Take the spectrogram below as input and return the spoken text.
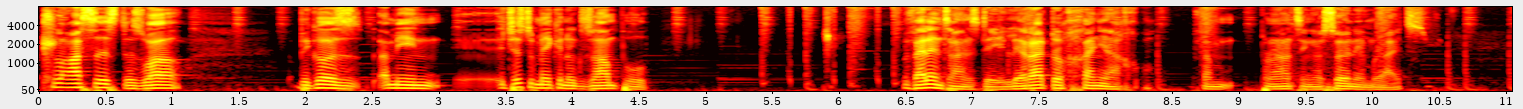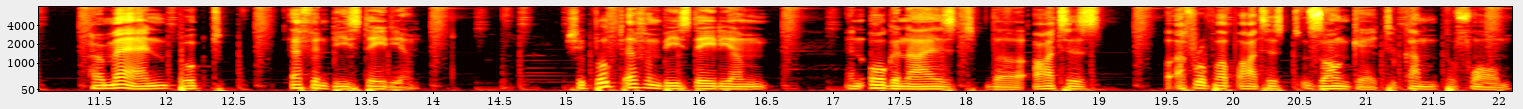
classist as well. because I mean, just to make an example, Valentine's Day, Lerato Kganyago, if I'm pronouncing her surname right, her man booked FNB Stadium. She booked FNB Stadium and organized the artist, Afropop artist Zonke to come perform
